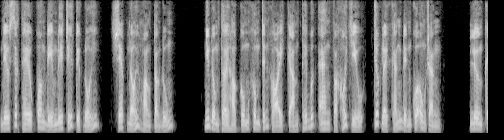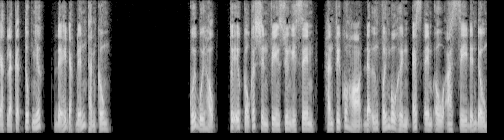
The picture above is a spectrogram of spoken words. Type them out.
nếu xét theo quan điểm lý trí tuyệt đối, sếp nói hoàn toàn đúng. Nhưng đồng thời họ cũng không tránh khỏi cảm thấy bất an và khó chịu trước lời khẳng định của ông rằng lương gạt là cách tốt nhất để đạt đến thành công. Cuối buổi học, tôi yêu cầu các sinh viên suy nghĩ xem hành vi của họ đã ứng với mô hình SMORC đến đâu.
